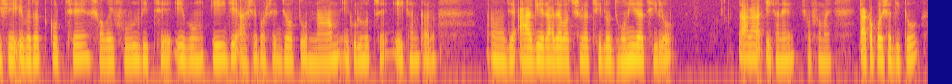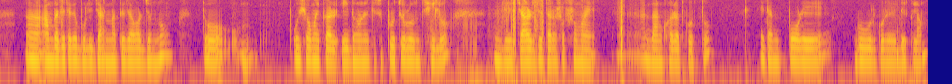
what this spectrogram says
এসে ইবাদত করছে, সবাই ফুল দিচ্ছে এবং এই যে আশেপাশে যত নাম, এগুলো হচ্ছে এইখানকার যে আগে রাজা বাদশারা ছিল, ধনীরা ছিল, তারা এখানে সবসময় টাকা পয়সা দিত। আমরা যেটাকে বলি জান্নাতে যাওয়ার জন্য। তো ওই সময়কার এই ধরনের কিছু প্রচলন ছিল। যে চার্চে তারা সবসময় আহ, দান খয়রাত করতো। এটা আমি পরে গুগল করে দেখলাম।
